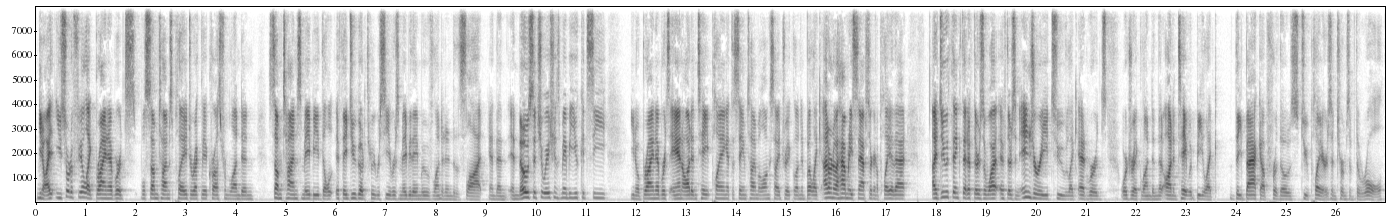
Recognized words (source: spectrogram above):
you know, I you sort of feel like Bryan Edwards will sometimes play directly across from London sometimes maybe they'll if they do go to three receivers maybe they move london into the slot. And then in those situations maybe you could see you know Bryan edwards and auden tate playing at the same time alongside drake london. But like i don't know how many snaps they're going to play of that. I do think that if there's a if there's an injury to like edwards or drake london that auden tate would be like the backup for those two players in terms of the role.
